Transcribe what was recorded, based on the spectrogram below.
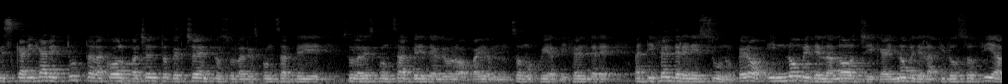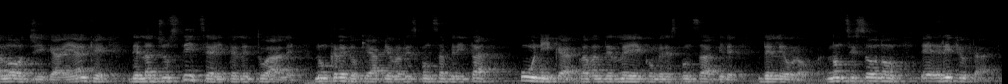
scaricare tutta la colpa 100% sulla responsabile, sulla responsabile dell'Europa. Io non sono qui a difendere, a difendere nessuno, però in nome della logica, in nome della filosofia logica e anche della giustizia intellettuale, non credo che abbia una responsabilità unica la Van der Leyen come responsabile dell'Europa. Non si sono eh, rifiutati.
